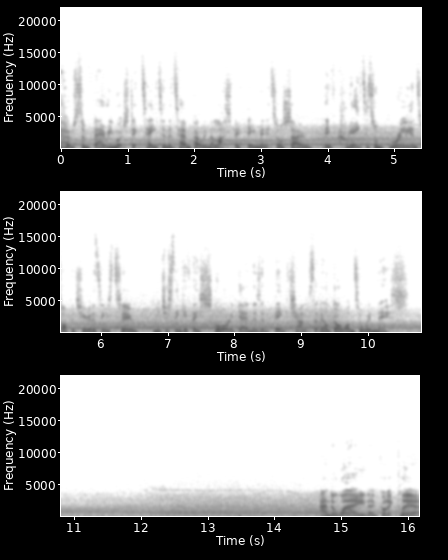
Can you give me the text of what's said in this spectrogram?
The hosts are very much dictating the tempo in the last 15 minutes or so. They've created some brilliant opportunities too. You just think if they score again, there's a big chance that they'll go on to win this. And away, they've got it clear.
